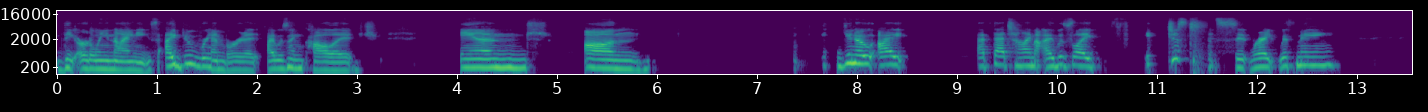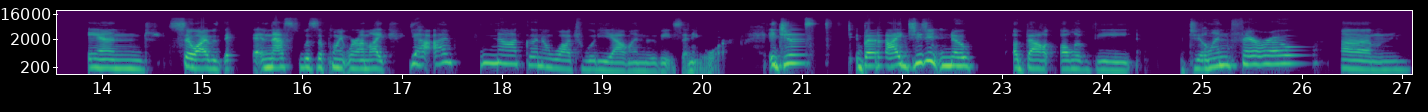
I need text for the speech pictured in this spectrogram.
the early 90s. I do remember it. I was in college and um you know, I at that time I was like it just didn't sit right with me. And so I was and that was the point where I'm like, yeah, I'm not going to watch Woody Allen movies anymore. It just but I didn't know about all of the Dylan Farrow um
